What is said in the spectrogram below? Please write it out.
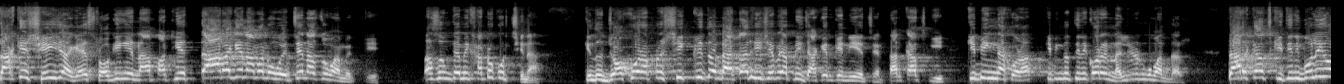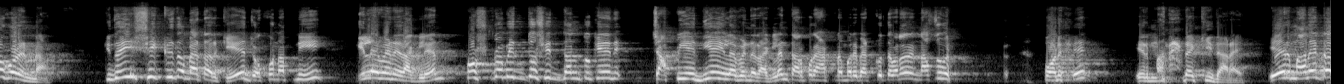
তাকে সেই জায়গায় স্লগিং এ না পাঠিয়ে তার আগে নামানো হয়েছে নাসুম আহমেদকে। নাসুমকে আমি খাটো করছি না। কিন্তু যখন আপনার স্বীকৃত ব্যাটার হিসেবে আপনি জাকেরকে নিয়েছেন, তার কাজ কি? কিপিং না করা? কিপিং তো তিনি করেন না, লিটন কুমার দাস। তার কাজ কি? তিনি বোলিংও করেন না। কিন্তু এই স্বীকৃত ব্যাটারকে যখন আপনি ইলেভেনে রাখলেন, প্রশ্নবিদ্ধ সিদ্ধান্তকে চাপিয়ে দিয়ে ইলেভেনে রাখলেন, তারপরে আট নম্বরে ব্যাট করতে পারলেন, নাসুমের পরে এর মানেটা কি দাঁড়ায়? এর মানেটা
